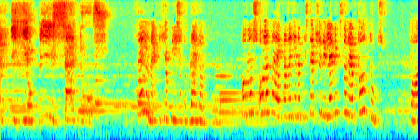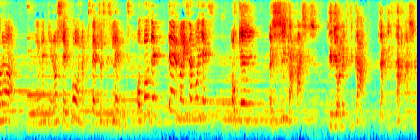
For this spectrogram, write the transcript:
Ευτυχιοποίησέ τους! Θέλω να ευτυχιοποίησα τον Brighton. Όμως όλα τα έκανα για να πιστέψουν οι Lemmings στον εαυτό τους. Τώρα είναι καιρός εγώ να πιστέψω στις Lemmings. Οπότε τέρμα οι ζαβολιέ. Οκ, εσύ θα χάσεις. Κυριολεκτικά, γιατί θα χάσεις.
